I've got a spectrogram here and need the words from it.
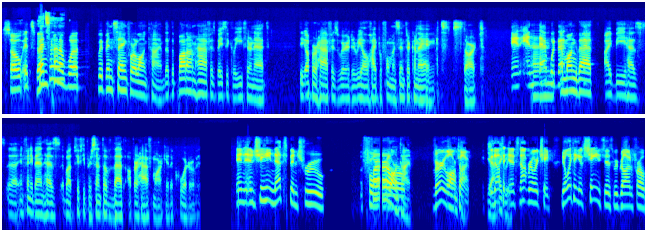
So it's That's been kind a- of what we've been saying for a long time that the bottom half is basically Ethernet, the upper half is where the real high performance interconnects start. And and, that And would that among that, IB has uh, InfiniBand has about 50% of that upper half market, a quarter of it, and and Shaheen, that's been true for, for a long time. very long, Long time. time. Yeah, I Nothing, agree. it's not really changed. The only thing that's changed is we've gone from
